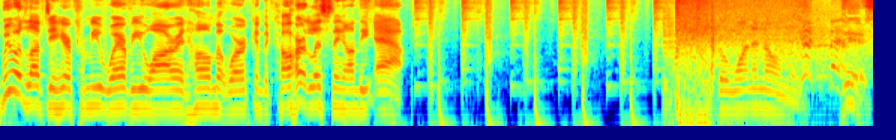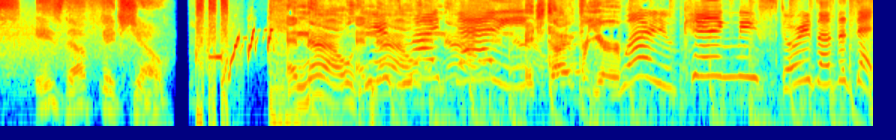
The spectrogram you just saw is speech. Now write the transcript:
we would love to hear from you wherever you are at home, at work, in the car, listening on the app. The one and only. This is the Fitz Show. And now, and Here's now, my daddy. it's time for your Why are you kidding me? Stories of the day.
